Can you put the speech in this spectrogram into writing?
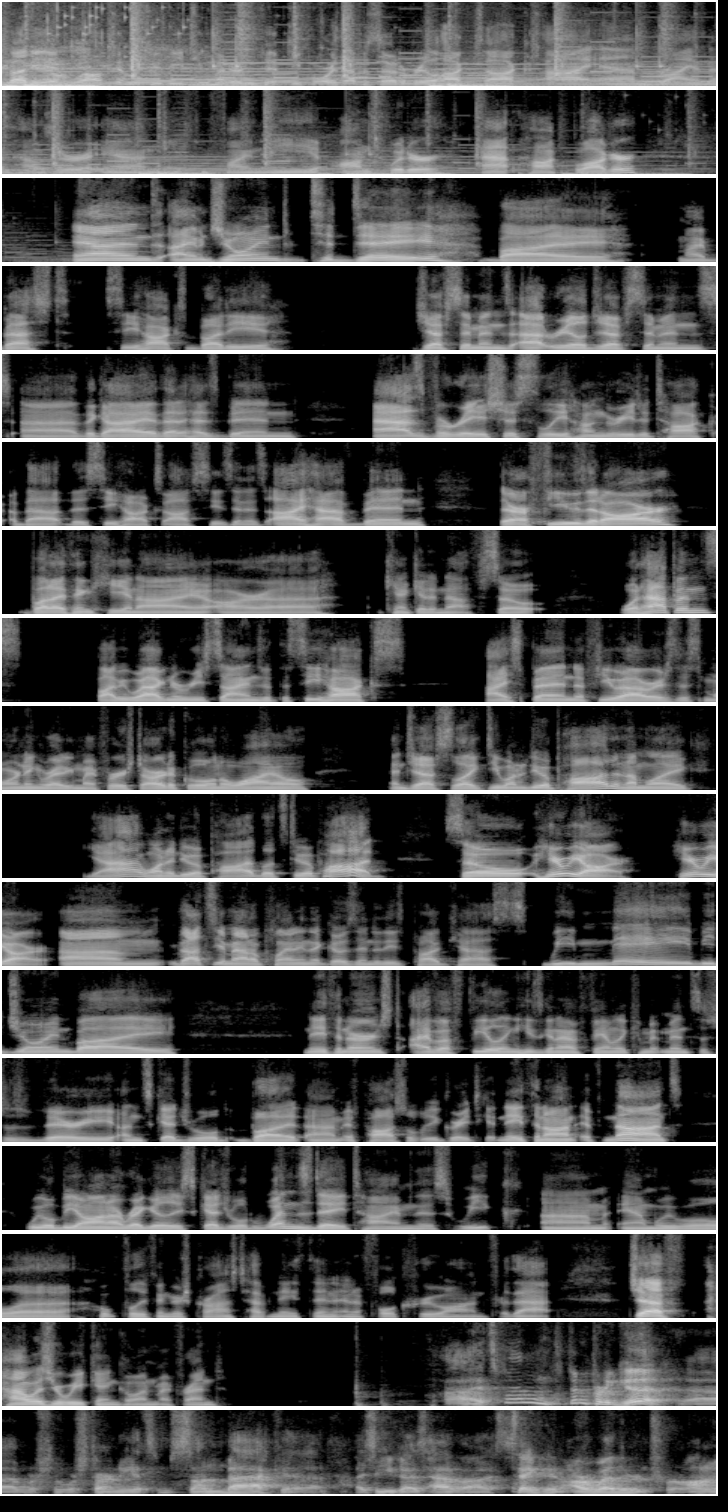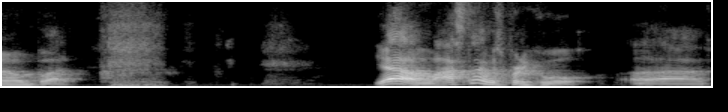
Everybody, and welcome to the 254th episode of Real Hawk Talk. I am Brian Nemhauser, and you can find me on Twitter at HawkBlogger. And I am joined today by my best Seahawks buddy, Jeff Simmons, at Real Jeff Simmons, uh, the guy that has been as voraciously hungry to talk about the Seahawks offseason as I have been. There are a few that are but I think he and I are uh, can't get enough. So what happens? Bobby Wagner resigns with the Seahawks. I spend a few hours this morning writing my first article in a while, and Jeff's like, "Do you want to do a pod?" And I'm like, "Yeah, I want to do a pod. Let's do a pod." So here we are. Here we are. Um, that's the amount of planning that goes into these podcasts. We may be joined by Nathan Ernst. I have a feeling he's going to have family commitments. This was very unscheduled, but um, if possible, be great to get Nathan on. If not, we will be on our regularly scheduled Wednesday time this week. Um, and we will uh, hopefully, fingers crossed, have Nathan and a full crew on for that. Jeff, how is your weekend going, my friend? Uh, it's been it's been pretty good. Uh, we're we're starting to get some sun back. Uh, I see you guys have uh, taken our weather in Toronto, but yeah, last night was pretty cool. Uh,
